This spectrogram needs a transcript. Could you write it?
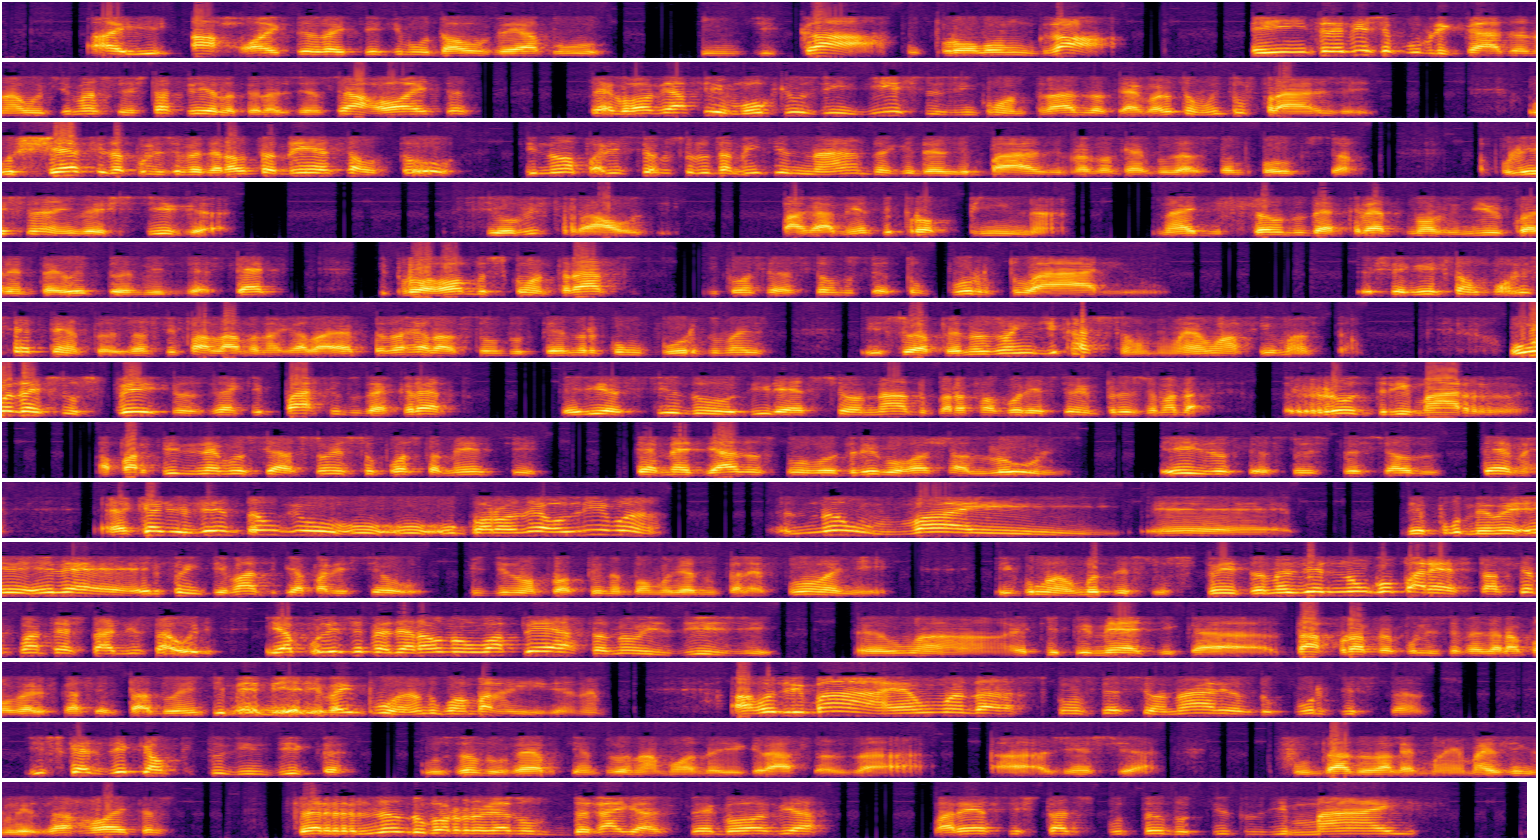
aí a Reuters vai ter que mudar o verbo indicar, prolongar. Em entrevista publicada na última sexta-feira pela agência Reuters, Segovia afirmou que os indícios encontrados até agora são muito frágeis. O chefe da Polícia Federal também ressaltou que não apareceu absolutamente nada que desse base para qualquer acusação de corrupção. A polícia investiga se houve fraude pagamento de propina, na edição do decreto 9048-2017, que prorroga os contratos de concessão do setor portuário. Eu cheguei em São Paulo em 70, já se falava naquela época da relação do Temer com o Porto, mas isso é apenas uma indicação, não é uma afirmação. Uma das suspeitas é que parte do decreto teria sido direcionado para favorecer uma empresa chamada Rodrimar, a partir de negociações supostamente intermediadas por Rodrigo Rocha Loures, ex-assessor especial do Temer. É, quer dizer, então, que o, o, o Coronel Lima não vai. É, depois, ele, é, ele foi intimado que apareceu pedindo uma propina para uma mulher no telefone e com uma outra suspeita, mas ele não comparece, está sempre com atestado de saúde. E a Polícia Federal não o aperta, não exige é, uma equipe médica da própria Polícia Federal para verificar se ele está doente, mesmo ele vai empurrando com a barriga. Né? A Rodrimar é uma das concessionárias do Porto de Santos. Isso quer dizer que, ao que tudo indica, usando o verbo que entrou na moda aí, graças à, à agência fundada na Alemanha, mas inglesa, a Reuters, Fernando Borrolano de Gaia Segovia parece estar disputando o título de mais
